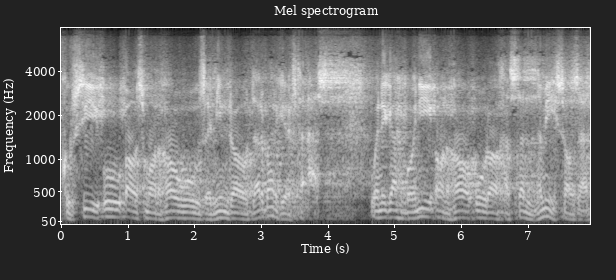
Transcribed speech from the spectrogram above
کرسی او آسمان ها و زمین را در بر گرفته است و نگهبانی آنها او را خسته نمی سازد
